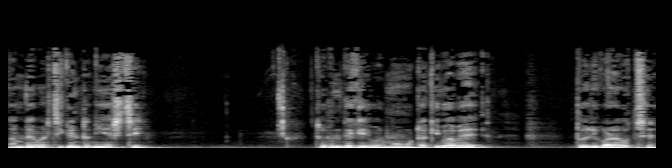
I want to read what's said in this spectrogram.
আমরা এবার চিকেনটা নিয়ে এসেছি। চলুন দেখি এবার মোমোটা কীভাবে তৈরি করা হচ্ছে।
